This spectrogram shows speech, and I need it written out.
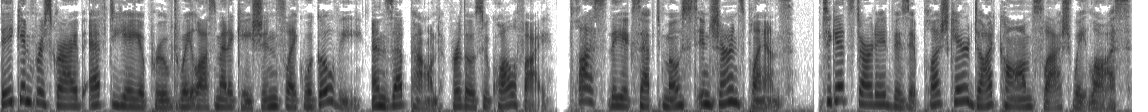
They can prescribe FDA-approved weight loss medications like Wagovi and Zeppound for those who qualify. Plus, they accept most insurance plans. To get started, visit plushcare.com slash weight loss.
